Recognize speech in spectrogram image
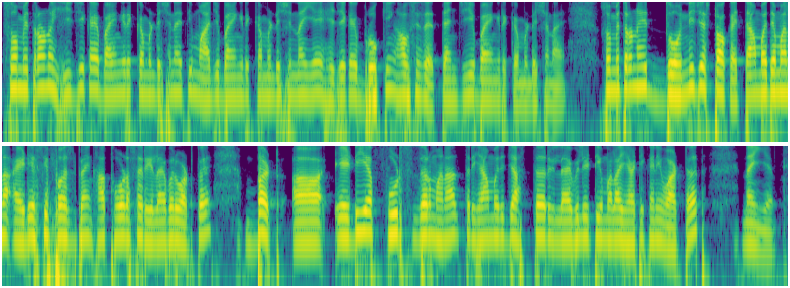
सो मित्रांनो ही जी काही बाईंग रेकमेंडेशन आहे ती माझी बाईंग रेकमेंडेशन नाही आहे. हे जे काही ब्रोकिंग हाऊसेस आहेत त्यांची ही बाईंग रिकमेंडेशन आहे. सो मित्रांनो हे दोन्ही जे स्टॉक आहेत त्यामध्ये मला I D F C first bank हा थोडासा रिलायबल वाटतो आहे but A D F foods जर म्हणाल तर ह्यामध्ये जास्त रिलायबिलिटी मला ह्या ठिकाणी वाटत नाही आहे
